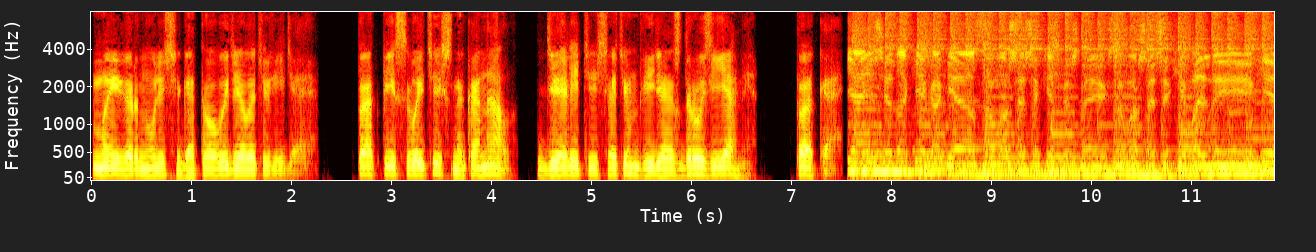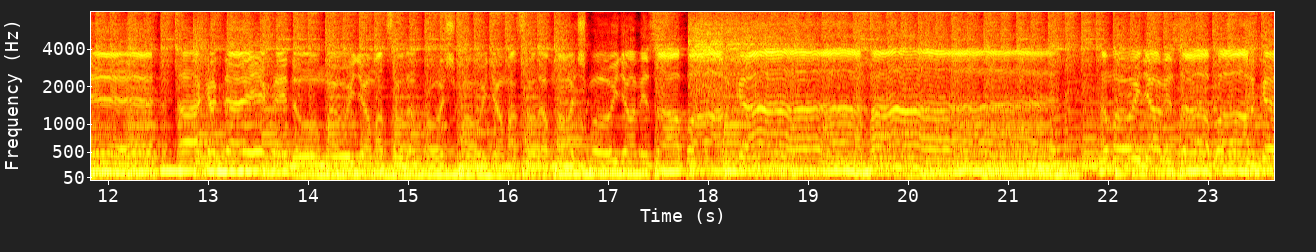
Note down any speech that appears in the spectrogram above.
мы вернулись и готовы делать видео. Подписывайтесь на канал, делитесь этим видео с друзьями. Пока. А мы уйдем из зоопарка. Мы уйдем из зоопарка.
